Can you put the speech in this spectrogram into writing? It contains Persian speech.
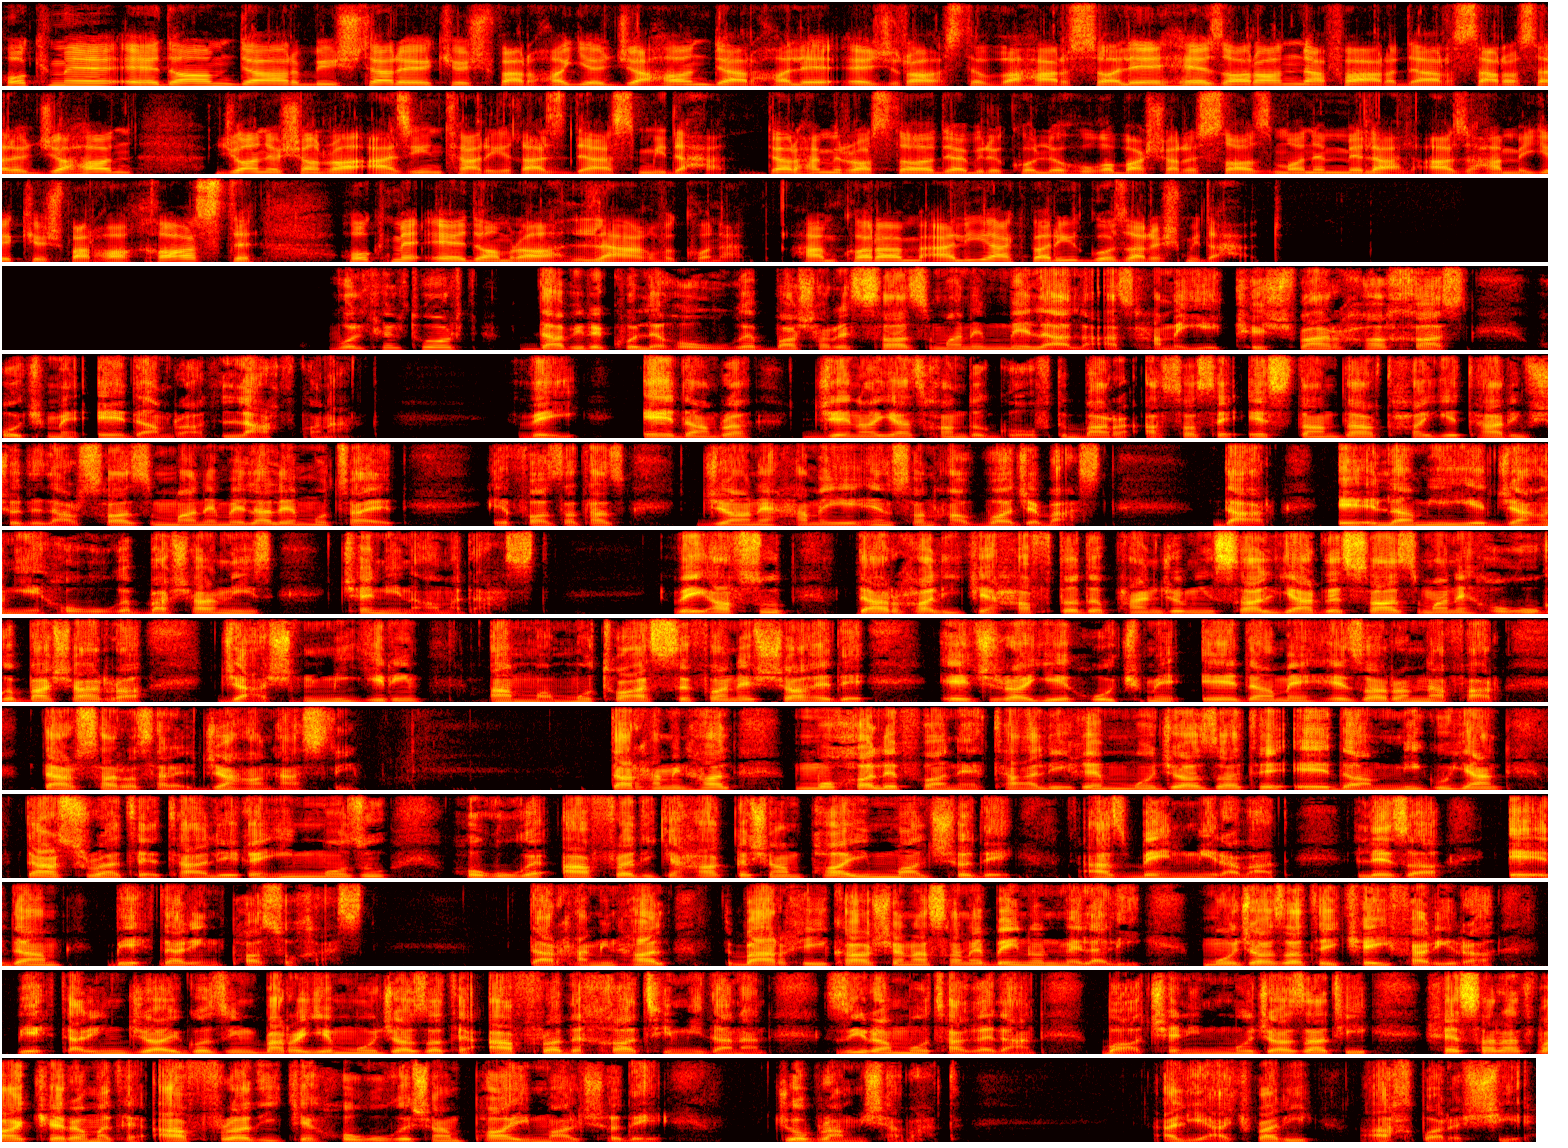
حکم اعدام در بیشتر کشورهای جهان در حال اجراست و هر ساله هزاران نفر در سراسر جهان جانشان را از این طریق از دست می دهند. در همین راستا دبیر کل حقوق بشر سازمان ملل از همه کشورها خواست حکم اعدام را لغو کنند. همکارم علی اکبری گزارش می دهد. ولکل تورک دبیر کل حقوق بشر سازمان ملل از همه کشورها خواست حکم اعدام را لغو کنند. وی اعدام را جنایت خواند و گفت بر اساس استانداردهای تعریف شده در سازمان ملل متحد حفاظت از جان همه انسانها واجب است. در اعلامیه جهانی حقوق بشر نیز چنین آمده است. وی افزود در حالی که هفتاد و پنجمین سالگرد سازمان حقوق بشر را جشن می‌گیریم اما متاسفانه شاهد اجرای حکم اعدام هزاران نفر در سراسر جهان هستیم. در همین حال مخالفان تعلیق مجازات اعدام می‌گویند. در صورت تعلیق این موضوع حقوق افرادی که حقشان پایمال شده از بین می رود لذا اعدام بهترین پاسخ است. در همین حال برخی کارشناسان بین المللی مجازات کیفری را بهترین جایگزین برای مجازات افراد خاطی می‌دانند زیرا معتقدند با چنین مجازاتی خسارت و کرامت افرادی که حقوقشان پایمال شده جبران می شود علی اکبری اخبار شیعه.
